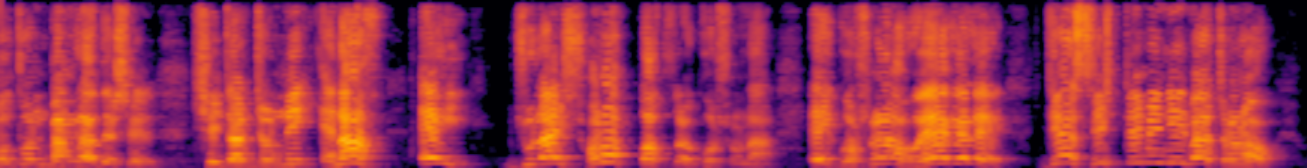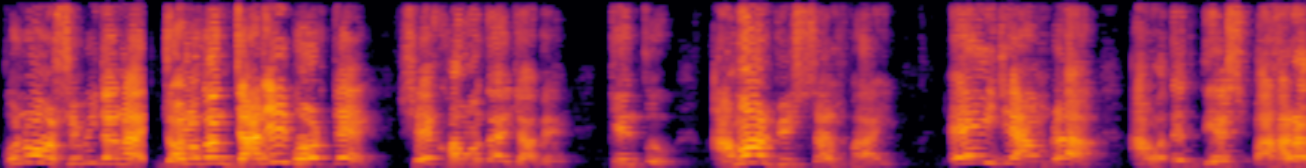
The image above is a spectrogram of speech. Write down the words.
নতুন বাংলাদেশের, সেটার জন্য এনাফ এই জুলাই সনদপত্র ঘোষণা। এই ঘোষণা হয়ে গেলে যে সিস্টেমই নির্বাচন হোক, কোনো অসুবিধা নাই। জনগণ যারই ভোট দেয় সে ক্ষমতায় যাবে। কিন্তু আমার বিশ্বাস ভাই, এই যে আমরা আমাদের দেশ পাহারা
